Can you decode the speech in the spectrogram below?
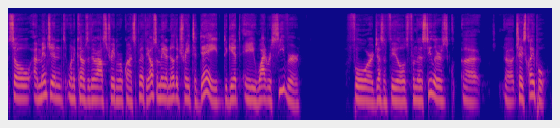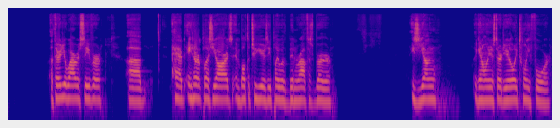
so I mentioned when it comes to them also trading Roquan Smith, they also made another trade today to get a wide receiver for Justin Fields from the Steelers, uh, uh, Chase Claypool, a third year wide receiver, uh, had 800 plus yards in both the two years he played with Ben Roethlisberger. He's young, again, only his third year, only 24.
